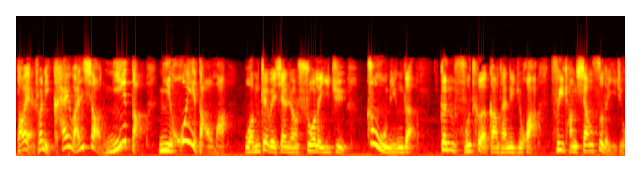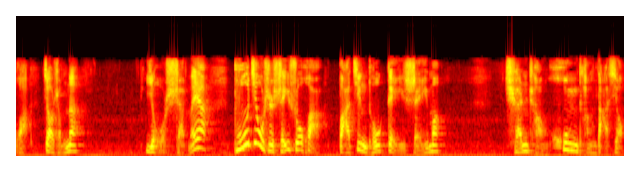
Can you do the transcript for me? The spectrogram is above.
导演说：“你开玩笑，你导，你会导吗？”我们这位先生说了一句著名的，跟福特刚才那句话非常相似的一句话，叫什么呢？有什么呀？不就是谁说话把镜头给谁吗？全场哄堂大笑。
